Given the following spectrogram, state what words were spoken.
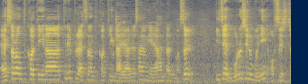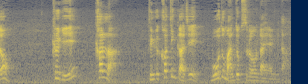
엑설런트 커팅이나 트리플 엑설런트 커팅 다이아를 사용해야 한다는 것을 이젠 모르시는 분이 없으시죠? 크기, 칼라, 등급 커팅까지 모두 만족스러운 다이아입니다.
